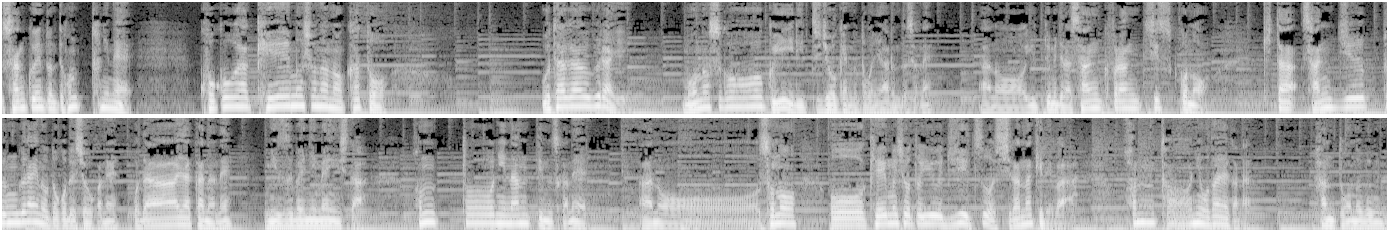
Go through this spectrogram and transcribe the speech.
サンクエントンって本当にねここが刑務所なのかと疑うぐらいものすごくいい立地条件のところにあるんですよね。あの言ってみたらサンフランシスコの北30分ぐらいのとこでしょうかね。穏やかなね水辺に面した。本当に何て言うんですかね。あのその刑務所という事実を知らなければ本当に穏やかな半島の部分に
